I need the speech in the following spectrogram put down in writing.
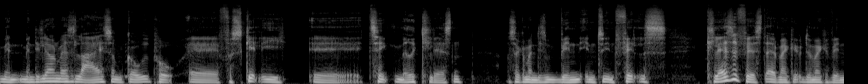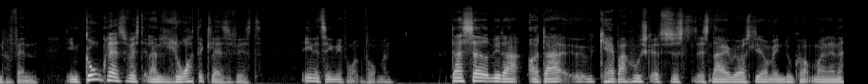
men, men de laver en masse lege, som går ud på øh, forskellige øh, ting med klassen. Og så kan man ligesom vinde en, en fælles klassefest, at man kan, det man kan vinde for fanden. En god klassefest eller en lorte klassefest. En af tingene får, man. Der sad vi der, og der øh, kan jeg bare huske, at så snakker vi også lige om, inden du kom, Marianne,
